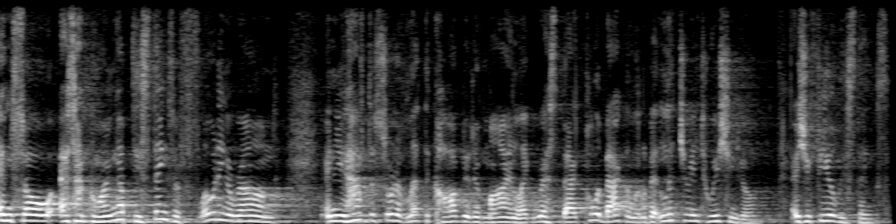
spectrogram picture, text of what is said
And so as I'm going up, these things are floating around, and you have to sort of let the cognitive mind like rest back, pull it back a little bit, and let your intuition go as you feel these things.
